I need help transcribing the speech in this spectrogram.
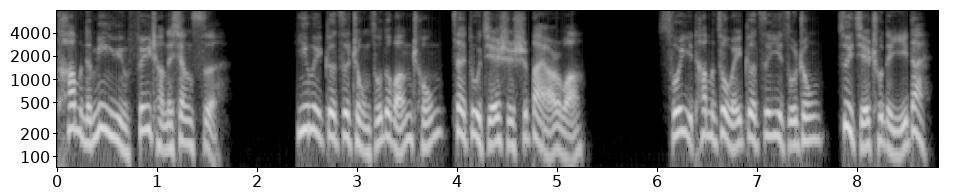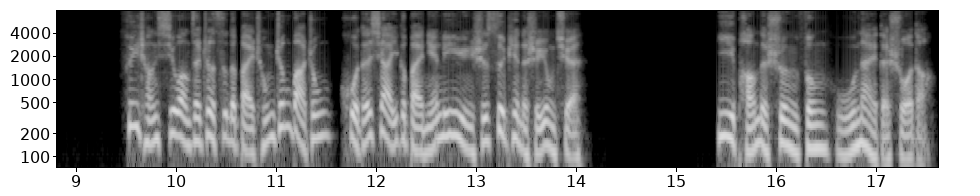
他们的命运非常的相似。因为各自种族的王虫在渡劫时失败而亡，所以他们作为各自一族中最杰出的一代，非常希望在这次的百虫争霸中获得下一个百年里陨石碎片的使用权。一旁的顺风无奈的说道：“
